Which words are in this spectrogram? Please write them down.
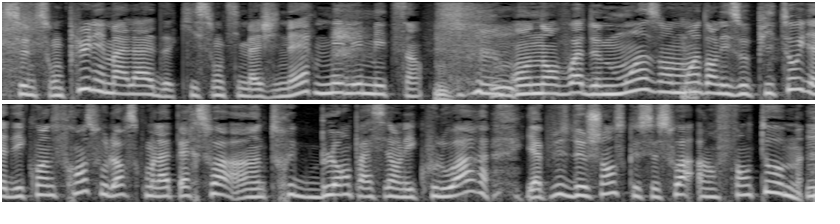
Ce ne sont plus les malades qui sont imaginaires, mais les médecins. Mm. On en voit de moins en moins dans les hôpitaux. Il y a des coins de France où lorsqu'on l'aperçoit un truc blanc passer dans les couloirs, il y a plus de chances que ce soit un fantôme. Mm.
